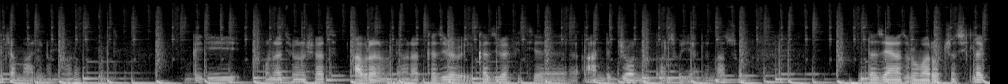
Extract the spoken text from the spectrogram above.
ተጨማሪ ነው የሚሆነው። እንግዲህ እውነት የሆነ ውሸት አብረን የምናይ ይሆናል ከዚህ በፊት አንድ Jon የሚባል ሰው እያለ እና እሱም እንደዚህ አይነት rumor ኦችን ሲለቅ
